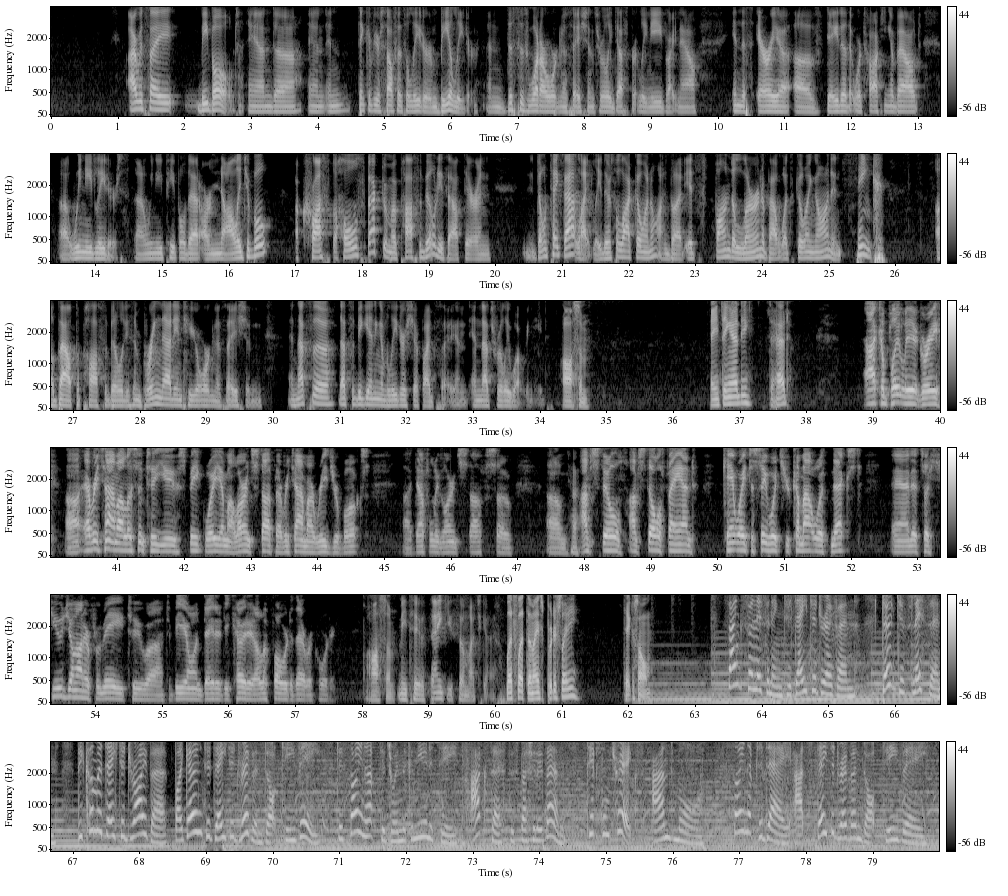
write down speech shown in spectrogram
I would say be bold and uh, and and think of yourself as a leader and be a leader. And this is what our organizations really desperately need right now in this area of data that we're talking about. Uh, we need leaders. Uh, we need people that are knowledgeable across the whole spectrum of possibilities out there. And don't take that lightly. There's a lot going on, but it's fun to learn about what's going on and think about the possibilities and bring that into your organization and that's the that's the beginning of leadership i'd say and and that's really what we need Awesome. Anything, Andy, to add? I completely agree. Uh, every time I listen to you speak, William, I learn stuff. Every time I read your books, I definitely learn stuff. So um, Huh. I'm still I'm still a fan. Can't wait to see what you come out with next. And it's a huge honor for me to uh, to be on Data Decoded. I look forward to that recording. Awesome. me too thank you so much guys Let's let the nice British lady take us home. Thanks for listening to Data Driven. Don't just listen, become a data driver by going to datadriven.tv to sign up to join the community, access to special events, tips and tricks, and more. Sign up today at datadriven.tv.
